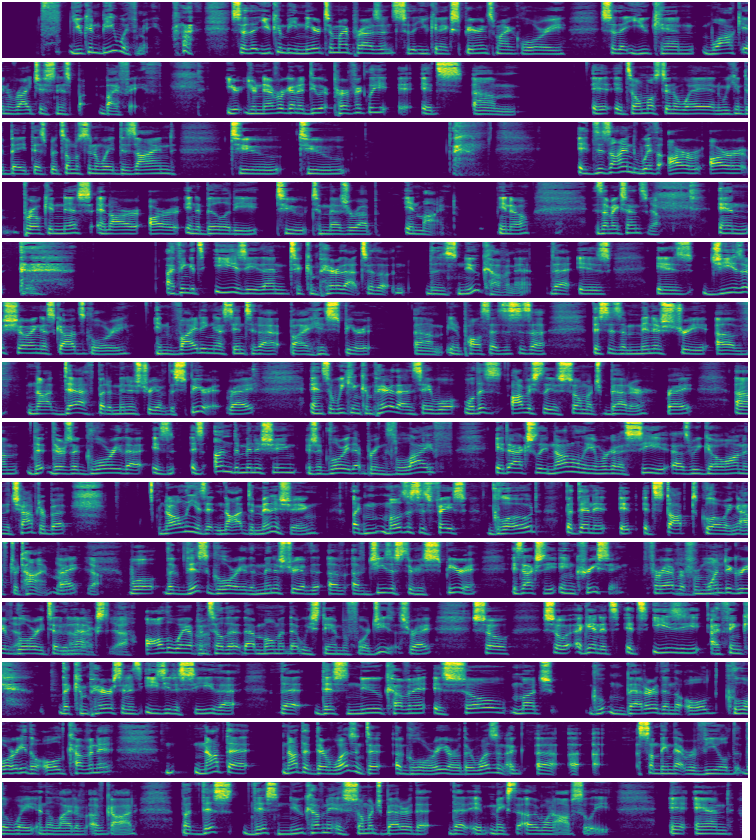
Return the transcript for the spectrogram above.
you can be with me so that you can be near to my presence so that you can experience my glory so that you can walk in righteousness by, by faith. You're, you're never going to do it perfectly. It's um it, it's almost in a way and we can debate this but it's almost in a way designed to to it's designed with our our brokenness and our our inability to to measure up in mind you know? Does that make sense? Yeah. And I think it's easy then to compare that to the this new covenant that is is Jesus showing us God's glory, inviting us into that by His Spirit. Um, you know, Paul says this is a this is a ministry of not death, but a ministry of the Spirit, right? And so we can compare that and say, well, well, this obviously is so much better, right? Um, th- there's a glory that is is undiminishing. There's a glory that brings life. It actually not only, and we're going to see as we go on in the chapter, but not only is it not diminishing, like Moses' face glowed, but then it, it, it stopped glowing after time, right? yeah. Well, the, this glory, the ministry of, the, of, of Jesus through his spirit is actually increasing forever from one degree of glory to the Another, next, yeah. all the way up until that, that moment that we stand before Jesus, right? So, so again, it's, it's easy. I think the comparison is easy to see that, that this new covenant is so much gl- better than the old glory, the old covenant. Not that not that there wasn't a, a glory or there wasn't a, a, a, something that revealed the weight and the light of, of God, but this this new covenant is so much better that that it makes the other one obsolete. And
